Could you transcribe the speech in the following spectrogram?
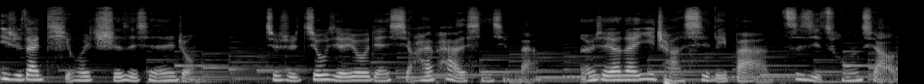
一直在体会池子现在那种，就是纠结又有点小害怕的心情吧。而且要在一场戏里把自己从小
